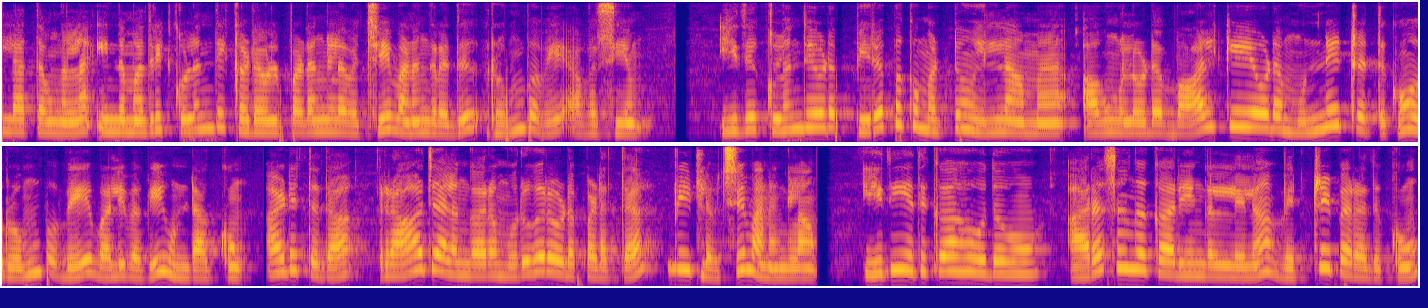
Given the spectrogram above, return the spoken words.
இல்லாதவங்கெல்லாம் இந்த மாதிரி குழந்தை கடவுள் படங்களை வச்சு வணங்குறது ரொம்பவே அவசியம். இது குழந்தையோட பிறப்புக்கு மட்டும் இல்லாமல் அவங்களோட வாழ்க்கையோட முன்னேற்றத்துக்கும் ரொம்பவே வழிவகை உண்டாக்கும். அடுத்ததாக ராஜ அலங்கார முருகரோட படத்தை வீட்டில் வச்சு வணங்கலாம். இது எதுக்காக உதவும்? அரசாங்க காரியங்கள்லாம் வெற்றி பெறதுக்கும்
